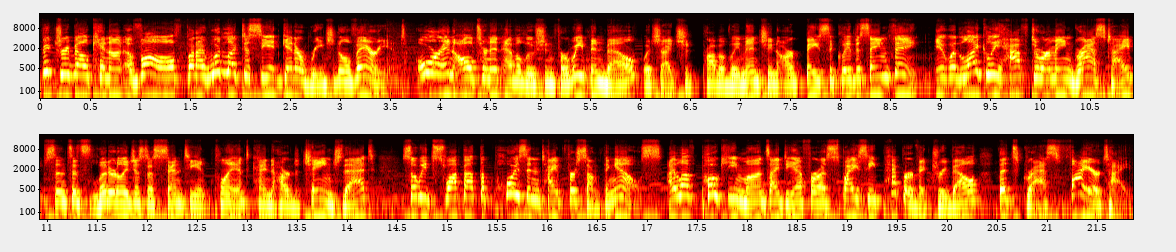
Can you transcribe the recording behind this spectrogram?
Victreebel cannot evolve, but I would like to see it get a regional variant, or an alternate evolution for Weepinbell, which I should probably mention are basically the same thing. It would likely have to remain grass type, since it's literally just a sentient plant, kinda hard to change that, so we'd swap out the poison type for something else. I love Pokemon's idea for a spicy pepper Victreebel that's grass fire type.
